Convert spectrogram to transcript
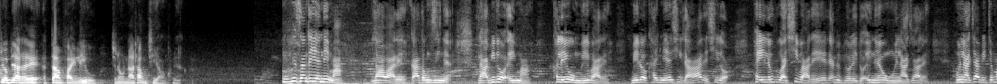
ပြောပြထားတဲ့အတန်ဖိုင်လေးကိုကျွန်တော်နားထောင်ကြည့်အောင်ခင်ဗျ။နှစ်စန်းတရက်နေ့မှာလာပါတယ်ကားသုံးစီးနဲ့လာပြီးတော့အိမ်မှာခလေးကိုမေးပါတယ် မေးတော့ခိုင်မြဲရှိလားတဲ့ရှိတော့ဖေးလို့သူကရှိပါတယ်တဲ့အဲ့လိုပြောလိုက်တော့အိမ်ထဲကိုဝင်လာကြတယ်ဝင်လာကြပြီးကျမ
